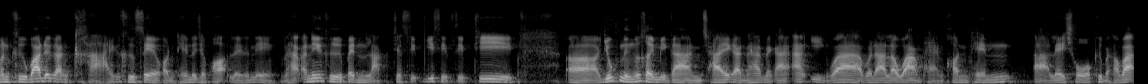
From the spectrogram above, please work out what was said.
มันคือว่าด้วยการขายก็คือ sales content โดยเฉพาะเลยนั่นเองนะครับ อันนี้คือเป็นหลัก 70 20 10 ที่ยุคหนึ่งก็เคยมีการใช้กันนะครับในการอ้างอิงว่าเวลาเราวางแผน content ratio คือหมายความว่า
